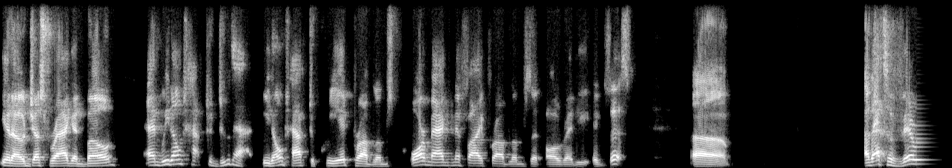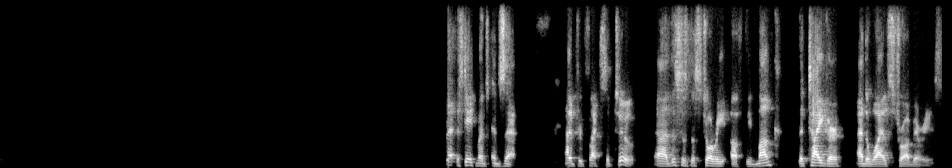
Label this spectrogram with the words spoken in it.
you know, just rag and bone. And we don't have to do that. We don't have to create problems or magnify problems that already exist. Uh, and that's a very statement in Zen. And it reflects it too. Uh, this is the story of the monk, the tiger, and the wild strawberries.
